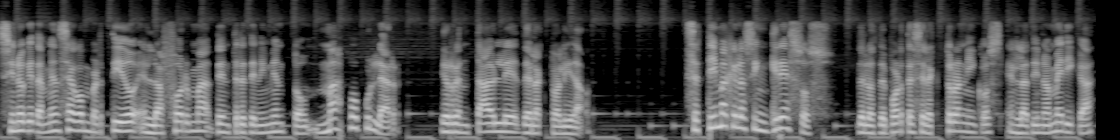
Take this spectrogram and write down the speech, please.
sino que también se ha convertido en la forma de entretenimiento más popular y rentable de la actualidad. Se estima que los ingresos de los deportes electrónicos en Latinoamérica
